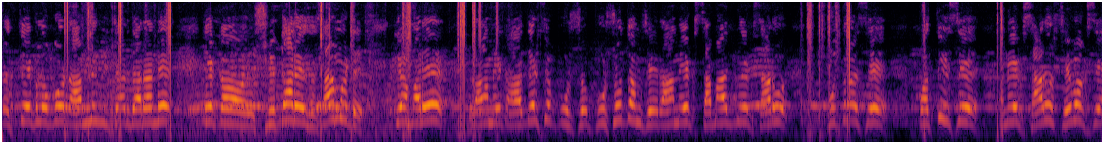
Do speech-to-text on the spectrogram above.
પ્રત્યેક લોકો રામની વિચારધારાને એક સ્વીકારે છે. શા માટે? કે અમારે રામ એક આદર્શ પુરુષો- પુરુષોત્તમ છે. રામ એક સમાજનો એક સારો પુત્ર છે, પતિ છે અને એક સારો સેવક છે.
